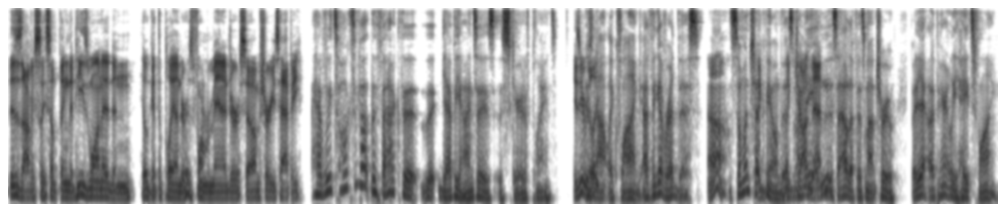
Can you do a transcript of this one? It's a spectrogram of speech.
this is obviously something that he's wanted and he'll get to play under his former manager. So I'm sure he's happy. Have we talked about the fact that, that Gabby Heinze is, is scared of planes? Is he He's really? not like flying. I think I've read this. oh, Someone check Like- me on this. like John Madden? this out if it's not true. But yeah, apparently hates flying.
